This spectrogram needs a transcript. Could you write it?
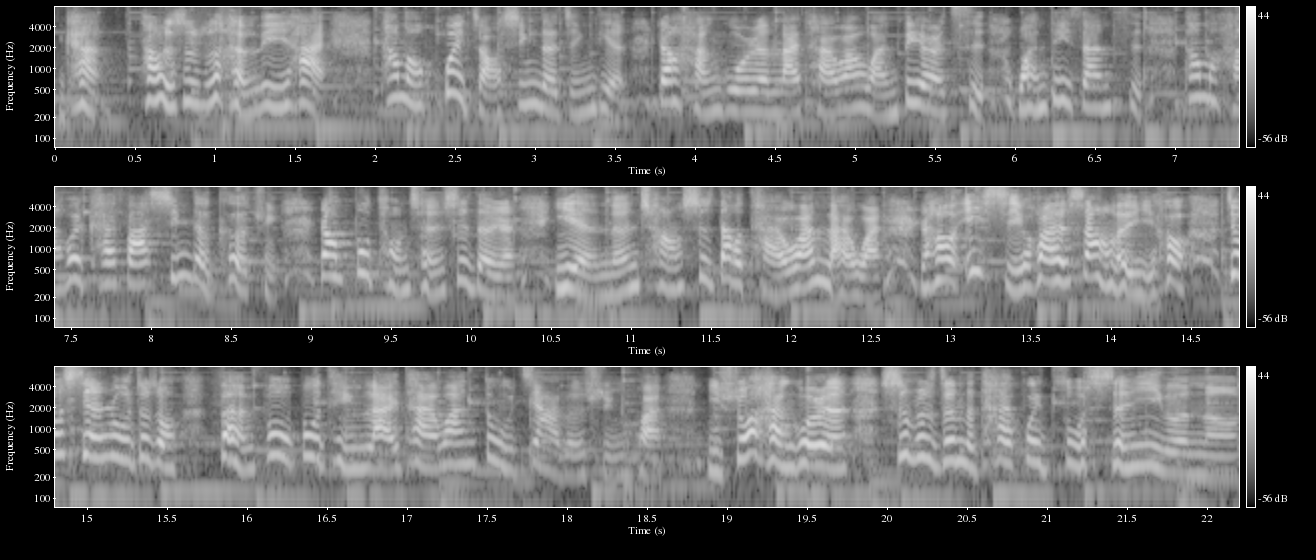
你看他们是不是很厉害？他们会找新的景点，让韩国人来台湾玩第二次、玩第三次。他们还会开发新的客群，让不同城市的人也能尝试到台湾来玩。然后一喜欢上了以后，就陷入这种反复不停来台湾度假的循环。你说韩国人是不是真的太会做生意了呢？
